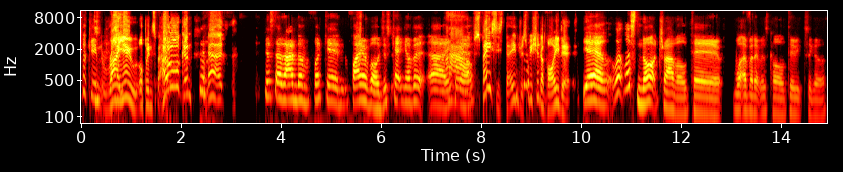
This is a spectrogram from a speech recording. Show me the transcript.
fucking Ryu up in space. Hogan. Yeah, Just a random fucking fireball just kicking a bit. Uh, wow, space is dangerous. We should avoid it. yeah, let, let's not travel to whatever it was called two weeks ago.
